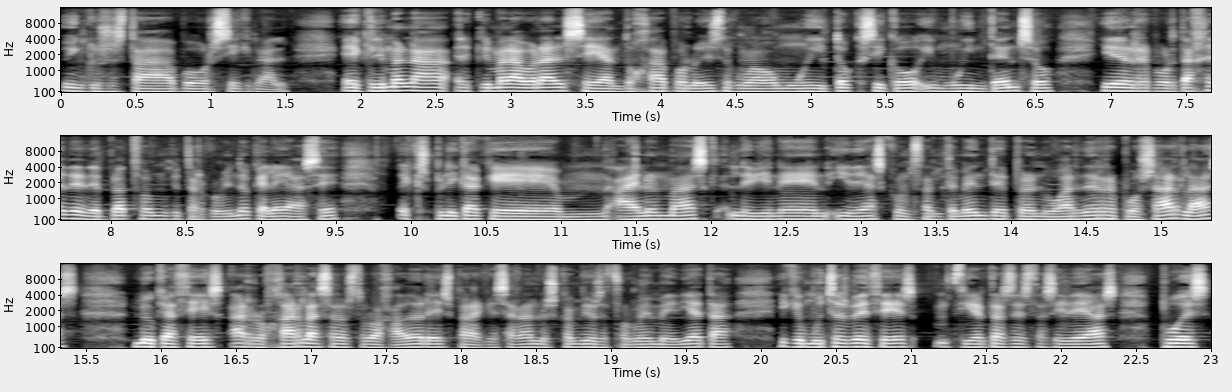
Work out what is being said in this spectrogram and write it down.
o incluso está por Signal. El clima, el clima laboral se antoja por lo visto como algo muy tóxico y muy intenso y en el reportaje de The Platform que te recomiendo que leas ¿eh? explica que mm, a Elon Musk le vienen ideas constantemente pero en lugar de reposarlas lo que hace es arrojarlas a los trabajadores para que se hagan los cambios de forma inmediata y que muchas veces ciertas de estas ideas pues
